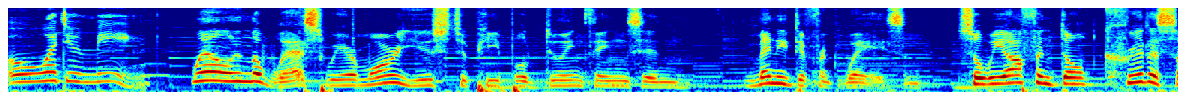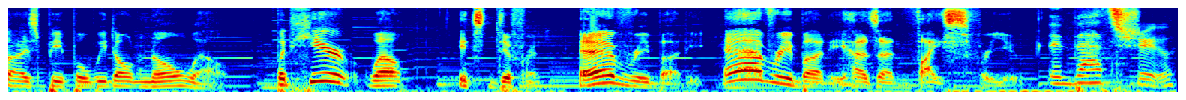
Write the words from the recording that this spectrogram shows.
Oh, what do you mean? Well, in the West, we are more used to people doing things in many different ways. And so we often don't criticize people we don't know well. But here, well, it's different. Everybody, everybody has advice for you. That's true.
